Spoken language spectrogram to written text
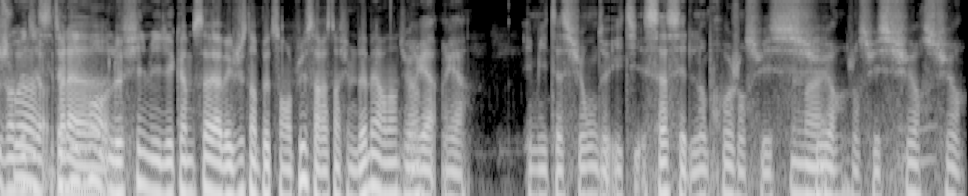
de fois, dire, c'est pas la. techniquement, le film il est comme ça avec juste un peu de sang en plus, ça reste un film de merde, hein, tu vois. Regarde, regarde. Imitation de E.T. Ça, c'est de l'impro, j'en suis sûr. J'en suis sûr, sûr.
